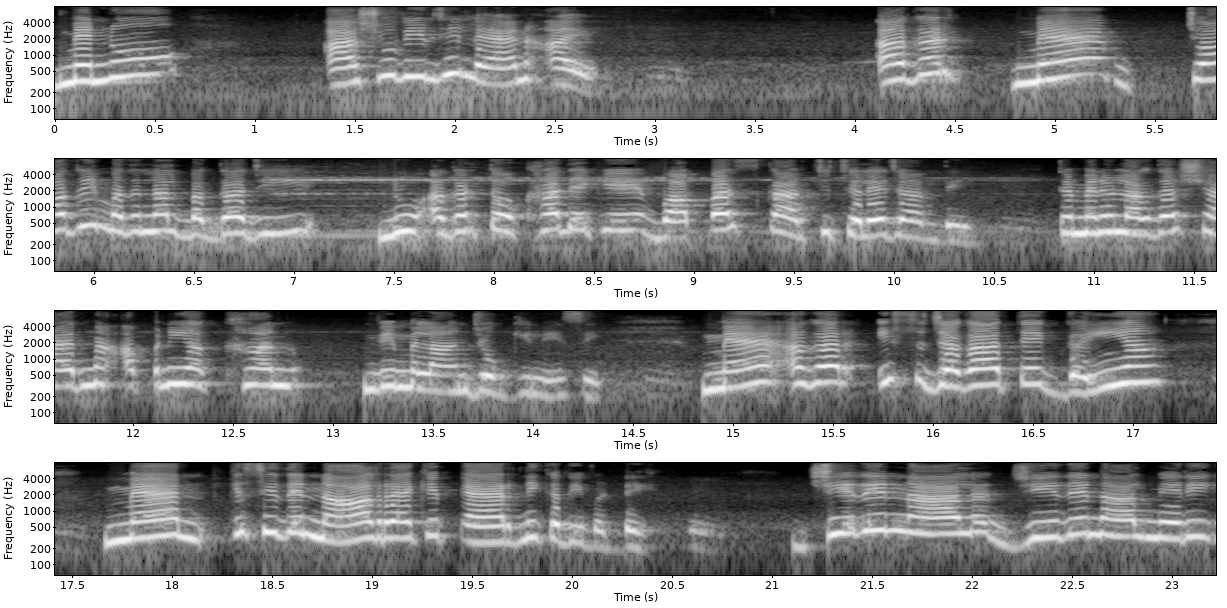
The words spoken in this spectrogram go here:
ਮੈਨੂੰ ਆਸ਼ੂ ਵੀਰ ਜੀ ਲੈਣ ਆਏ। ਅਗਰ ਮੈਂ ਚੌਧਰੀ ਮਦਨ ਲਾਲ ਬੱਗਾ ਜੀ ਨੂੰ ਅਗਰ ਧੋਖਾ ਦੇ ਕੇ ਵਾਪਸ ਘਰ 'ਚ ਚਲੇ ਜਾਂਦੀ, ਤੇ ਮੈਨੂੰ ਲੱਗਦਾ ਸ਼ਾਇਦ ਮੈਂ ਆਪਣੀ ਅੱਖਾਂ ਵੀ ਮਿਲਾਨ ਜੋਗੀ ਨਹੀਂ ਸੀ। ਮੈਂ ਅਗਰ ਇਸ ਜਗ੍ਹਾ ਤੇ ਗਈ ਆ ਮੈਂ ਕਿਸੇ ਦੇ ਨਾਲ ਰਹਿ ਕੇ ਪੈਰ ਨਹੀਂ ਕਦੀ ਵੱਡੇ। ਜਿਹਦੇ ਨਾਲ ਜਿਹਦੇ ਨਾਲ ਮੇਰੀ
